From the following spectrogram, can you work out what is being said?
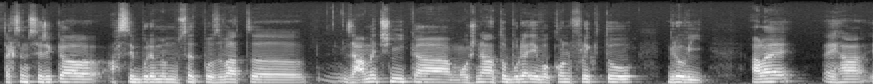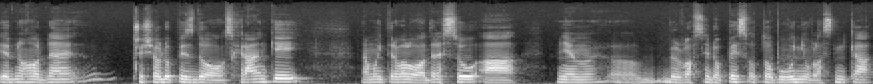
tak jsem si říkal, asi budeme muset pozvat eh, zámečníka, možná to bude i o konfliktu, kdo ví. Ale EIHA jednoho dne přišel dopis do schránky na moji trvalou adresu a v něm eh, byl vlastně dopis od toho původního vlastníka,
